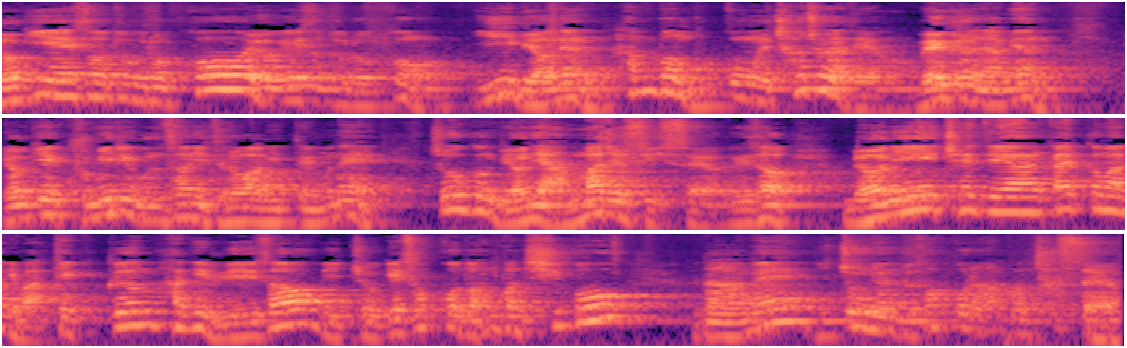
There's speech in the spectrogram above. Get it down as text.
여기에서도 그렇고 여기에서도 그렇고 이 면은 한번 목공을 쳐줘야 돼요. 왜 그러냐면 여기에 9mm 문선이 들어가기 때문에 조금 면이 안 맞을 수 있어요. 그래서 면이 최대한 깔끔하게 맞게끔 하기 위해서 이쪽에 석고도 한번 치고 그 다음에 이쪽 면도 석고를 한번 쳤어요.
